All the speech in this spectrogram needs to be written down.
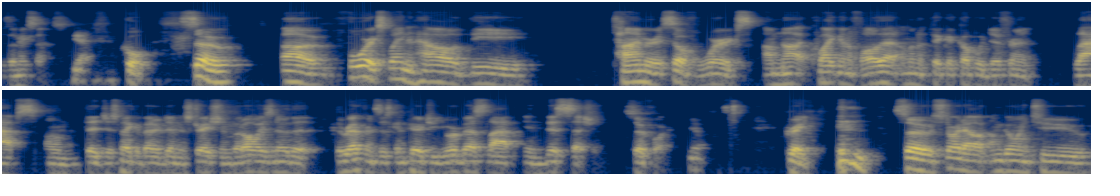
Does that make sense? Yeah. Cool. So uh, for explaining how the timer itself works, I'm not quite going to follow that. I'm going to pick a couple of different laps um, that just make a better demonstration, but always know that the reference is compared to your best lap in this session so far. Yep. Great. so start out, I'm going to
